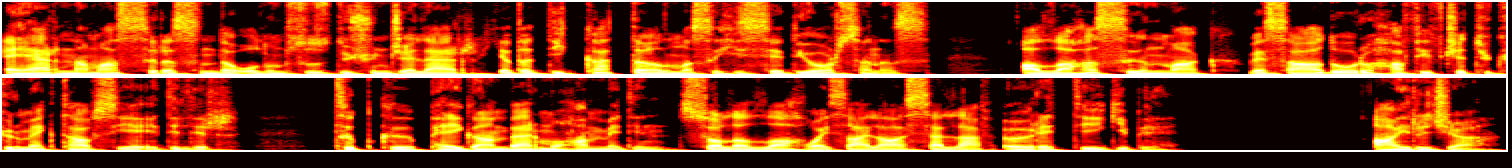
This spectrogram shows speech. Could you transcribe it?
Eğer namaz sırasında olumsuz düşünceler ya da dikkat dağılması hissediyorsanız, Allah'a sığınmak ve sağa doğru hafifçe tükürmek tavsiye edilir. Tıpkı Peygamber Muhammed'in sallallahu aleyhi ve sellem öğrettiği gibi. Ayrıca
